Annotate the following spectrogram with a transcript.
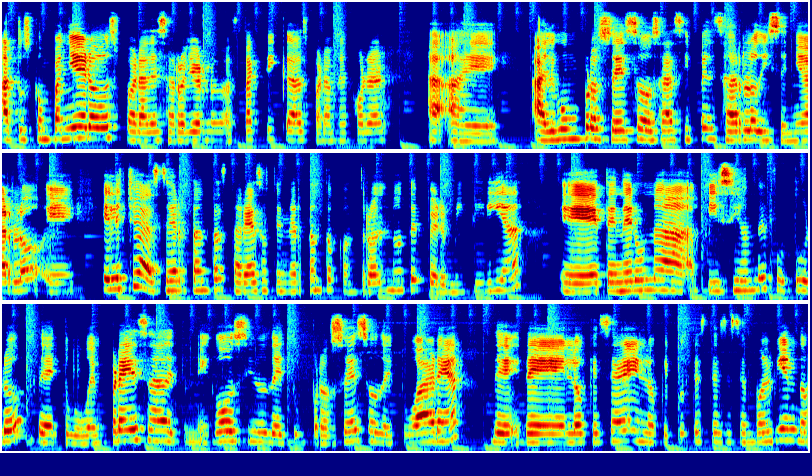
a tus compañeros, para desarrollar nuevas tácticas, para mejorar eh, algún proceso, o sea, sí pensarlo, diseñarlo. Eh, el hecho de hacer tantas tareas o tener tanto control no te permitiría eh, tener una visión de futuro de tu empresa, de tu negocio, de tu proceso, de tu área, de, lo que sea en lo que tú te estés desenvolviendo.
